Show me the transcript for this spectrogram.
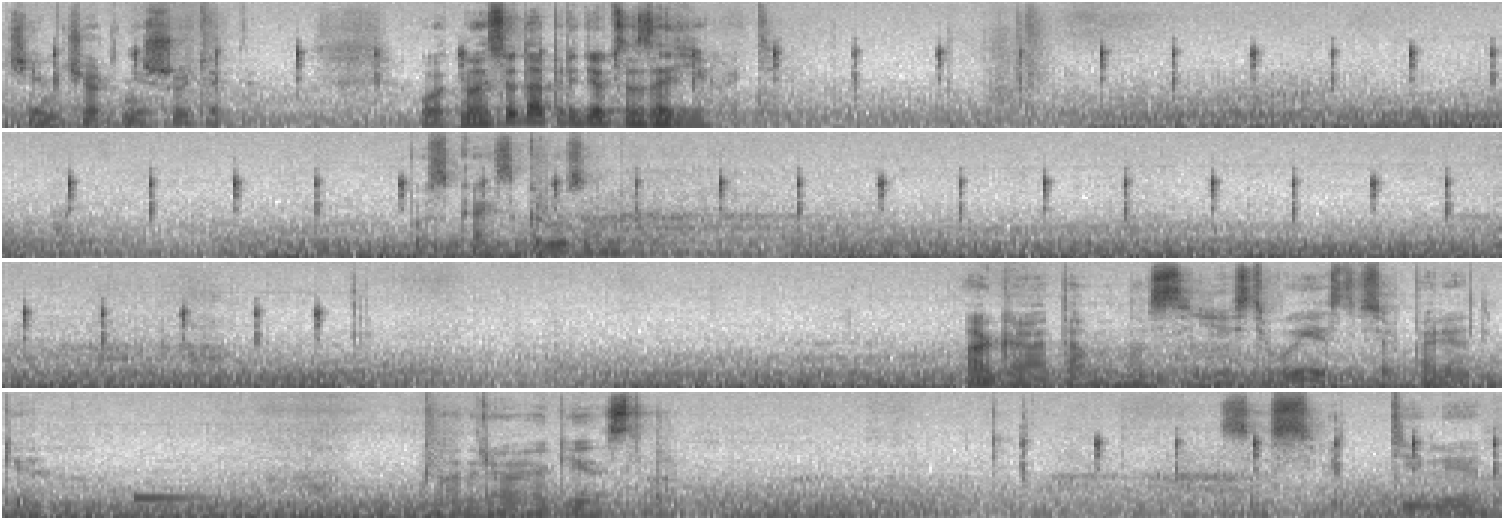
Чем черт не шутит. Вот, ну а сюда придется заехать. Пускай с грузом. Ага, там у нас есть выезд, все в порядке. Кадровое агентство. Засветили. Вот,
